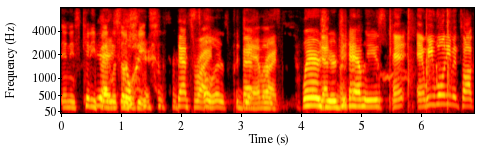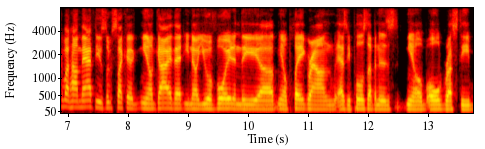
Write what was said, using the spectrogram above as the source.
in his kitty Yeah, bed with still those sheets. That's right. wears pajamas. right. Where's That's your right. jammies? And and we won't even talk about how Matthews looks like a you know guy that you know you avoid in the uh, you know playground as he pulls up in his you know old rusty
